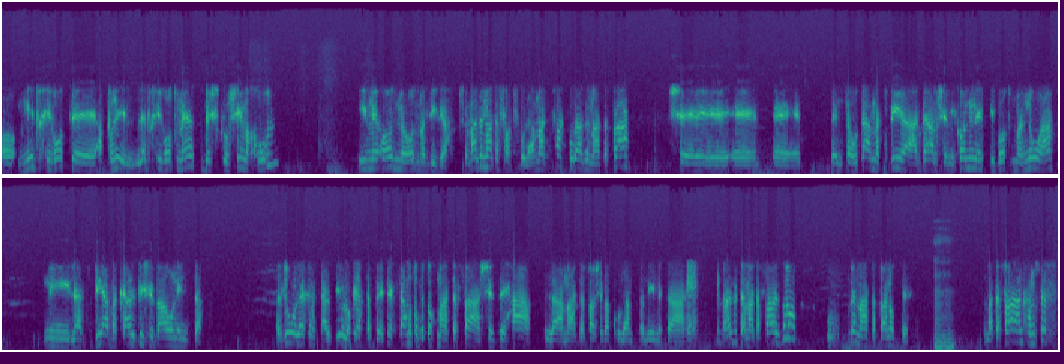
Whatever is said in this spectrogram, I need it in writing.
או מבחירות אה, אפריל לבחירות מרץ ב-30 אחוז, היא מאוד מאוד מדאיגה. עכשיו, מה זה מעטפה כפולה? מעטפה כפולה זה מעטפה שבאמצעותה מצביע אדם שמכל מיני סיבות מנוע מלהצביע בקלפי שבה הוא נמצא. אז הוא הולך לקלפי, הוא לוקח את הפתק, שם אותו בתוך מעטפה שזהה למעטפה שבה כולם שמים את ה... ואז את המעטפה הזו הוא במעטפה נוספת. המעטפה הנוספת,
